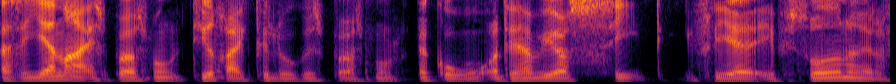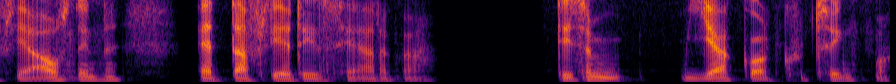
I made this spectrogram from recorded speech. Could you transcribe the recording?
altså ja-nej-spørgsmål, direkte lukkede spørgsmål, er gode. Og det har vi også set i flere episoderne eller flere afsnittene, at der er flere deltagere, der gør. Det, som jeg godt kunne tænke mig,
